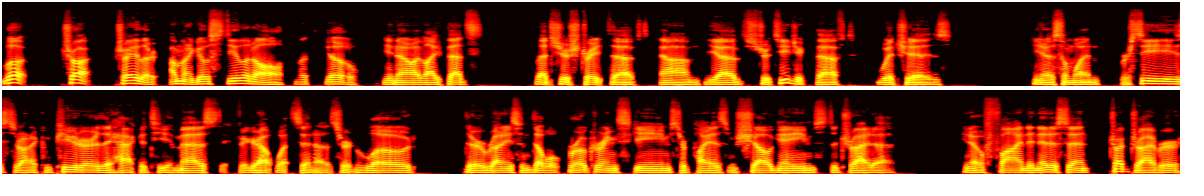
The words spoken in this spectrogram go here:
look, truck, trailer. I'm going to go steal it all. Let's go. You know, like that's, that's your straight theft. Um, you have strategic theft, which is, you know, someone overseas, they're on a computer, they hack a TMS, they figure out what's in a certain load. They're running some double brokering schemes. They're playing some shell games to try to, you know, find an innocent truck driver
